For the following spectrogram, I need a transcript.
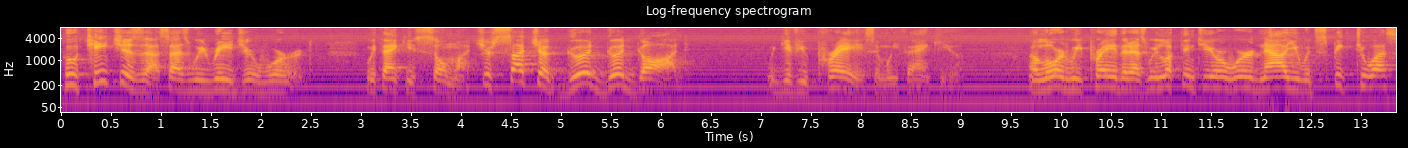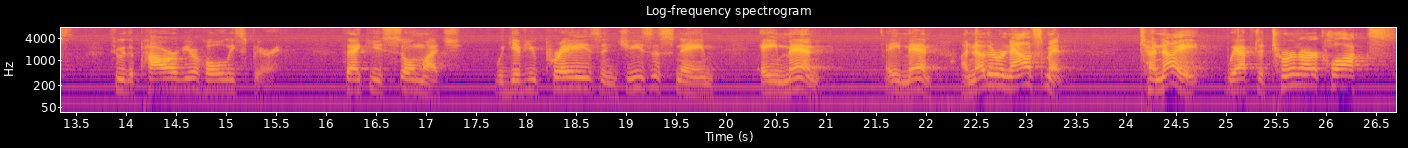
who teaches us as we read your word. We thank you so much. You're such a good, good God. We give you praise and we thank you. Now, Lord, we pray that as we look into your word now, you would speak to us through the power of your Holy Spirit. Thank you so much. We give you praise in Jesus' name. Amen. Amen. Another announcement. Tonight, we have to turn our clocks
